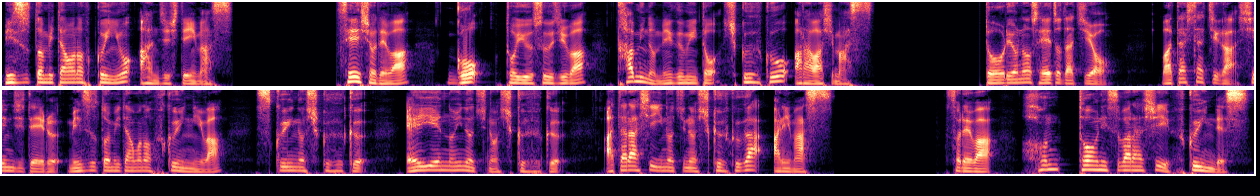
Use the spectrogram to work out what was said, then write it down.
水と御霊の福音を暗示しています。聖書では5という数字は神の恵みと祝福を表します。同僚の生徒たちよ、私たちが信じている水と御霊の福音には、救いの祝福、永遠の命の祝福、新しい命の祝福があります。それは本当に素晴らしい福音です。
